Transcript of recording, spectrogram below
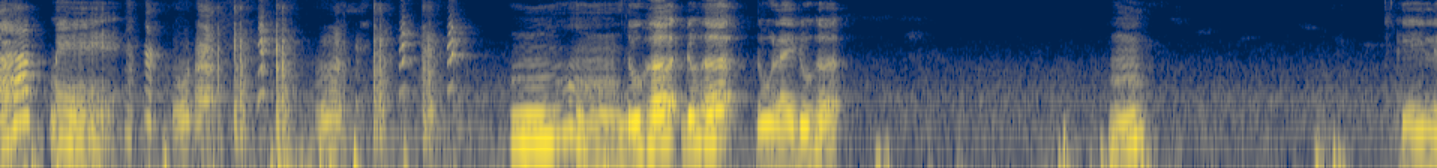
รักแม่ดูเถ อืมดูเหอะดูเหอะดูอะไรดูเหอะหืมเกเร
